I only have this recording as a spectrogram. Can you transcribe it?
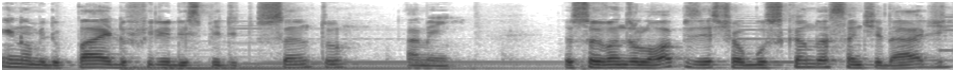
Em nome do Pai, do Filho e do Espírito Santo. Amém. Eu sou Evandro Lopes, este é o Buscando a Santidade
